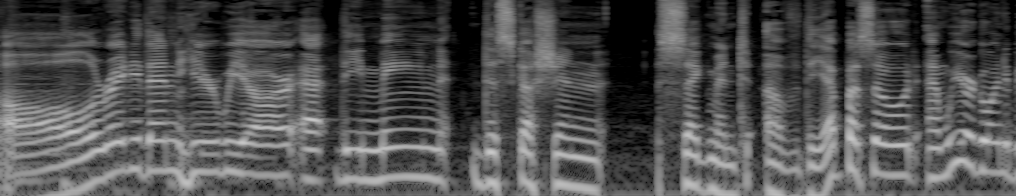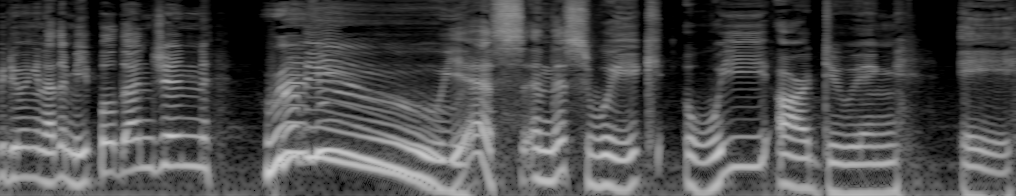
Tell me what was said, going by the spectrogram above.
Alrighty then, here we are at the main discussion segment of the episode, and we are going to be doing another Meeple Dungeon review. Yes, and this week we are doing a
